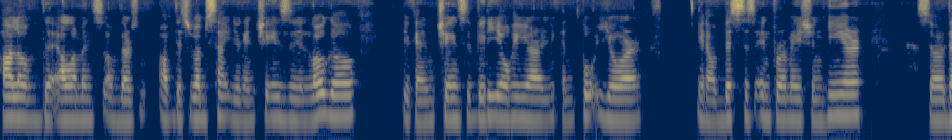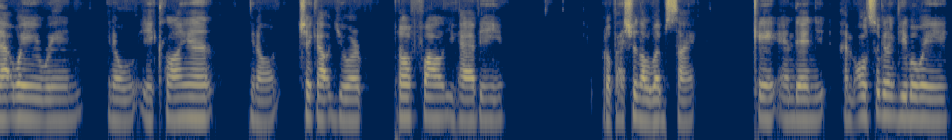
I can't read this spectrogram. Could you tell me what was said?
all of the elements of this of this website. You can change the logo you can change the video here you can put your you know business information here So that way, when you know a client, you know, check out your profile, you have a professional website. Okay, and then I'm also gonna give away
